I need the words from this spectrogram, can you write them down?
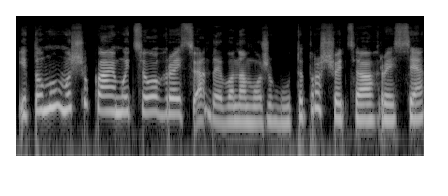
І тому ми шукаємо цю агресію. А де вона може бути? Про що ця агресія?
